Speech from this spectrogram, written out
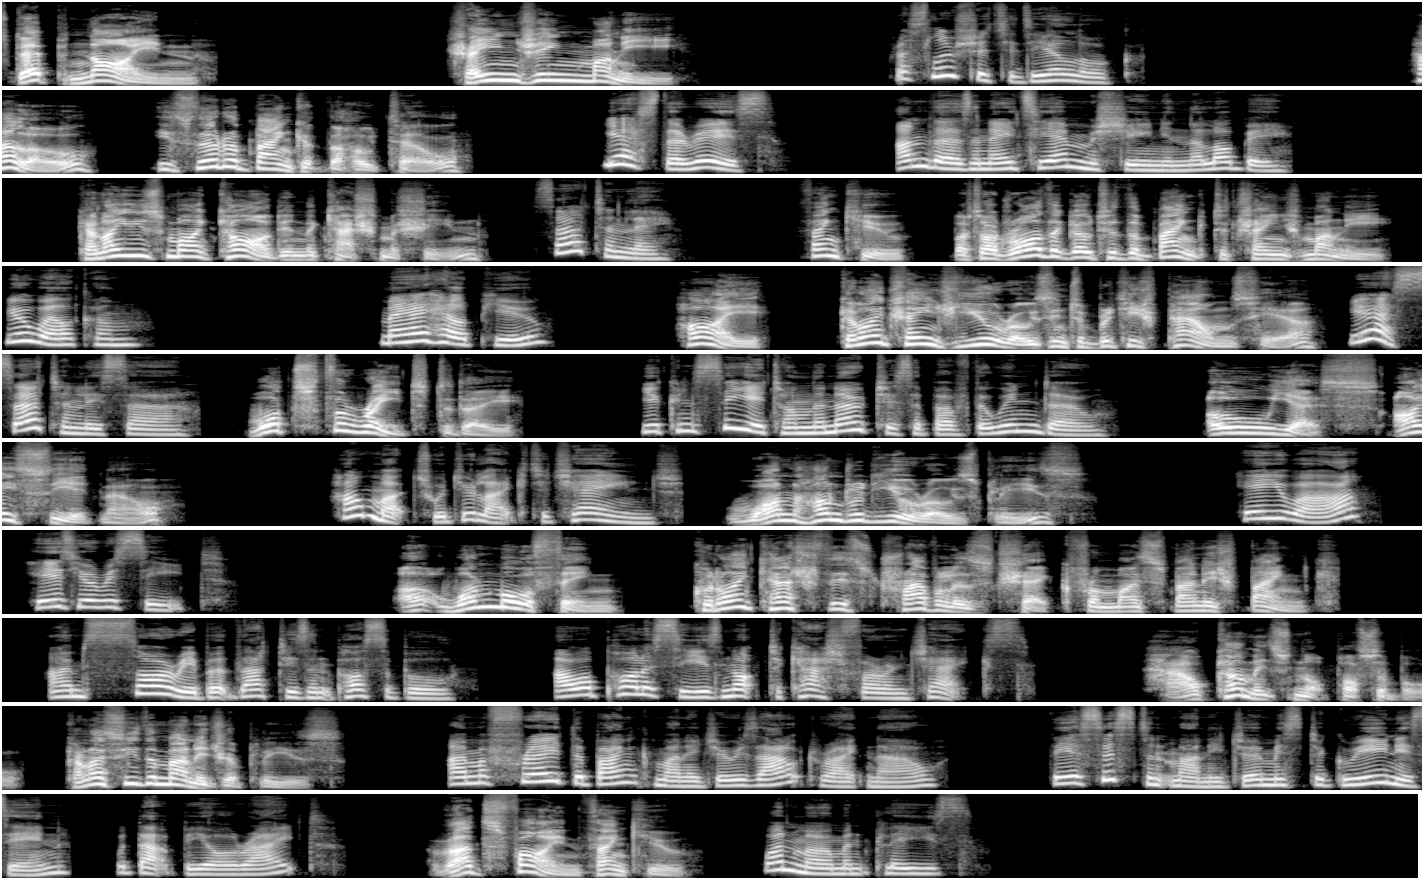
Step 9. Changing money. Прослушайте диалог. Hello, is there a bank at the hotel? Yes, there is. And there's an ATM machine in the lobby. Can I use my card in the cash machine? Certainly. Thank you, but I'd rather go to the bank to change money. You're welcome. May I help you? Hi, can I change euros into British pounds here? Yes, certainly, sir. What's the rate today? You can see it on the notice above the window. Oh, yes, I see it now. How much would you like to change? 100 euros, please. Here you are. Here's your receipt. Uh, one more thing. Could I cash this traveller's cheque from my Spanish bank? I'm sorry, but that isn't possible. Our policy is not to cash foreign checks. How come it's not possible? Can I see the manager, please? I'm afraid the bank manager is out right now. The assistant manager, Mr. Green, is in. Would that be all right? That's fine, thank you. One moment, please.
